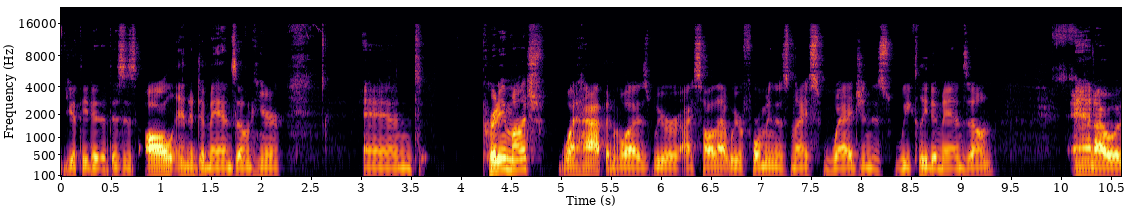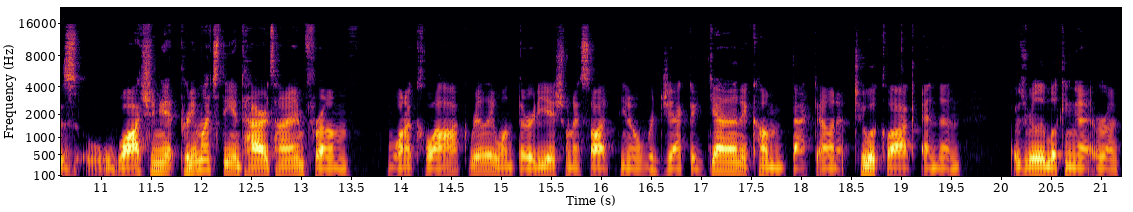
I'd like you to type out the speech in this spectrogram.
you get the idea that this is all in a demand zone here. And pretty much what happened was we were I saw that we were forming this nice wedge in this weekly demand zone. And I was watching it pretty much the entire time from one o'clock, really, 1.30ish when I saw it, you know, reject again. It come back down at two o'clock and then I was really looking at around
